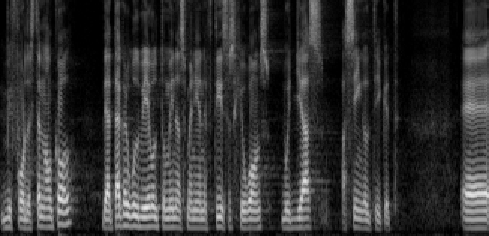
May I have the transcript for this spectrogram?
uh, before the external call, the attacker will be able to mint as many NFTs as he wants with just a single ticket. Uh,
